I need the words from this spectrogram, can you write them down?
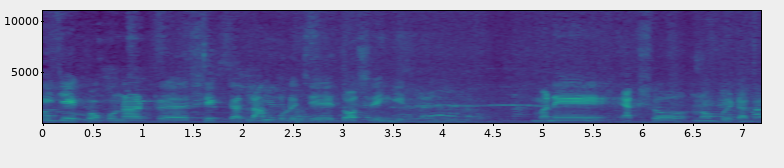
এই যে কোকোনাট শেকটার দাম পড়েছে দশ রিঙ্গিত। মানে একশো নব্বই টাকা।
